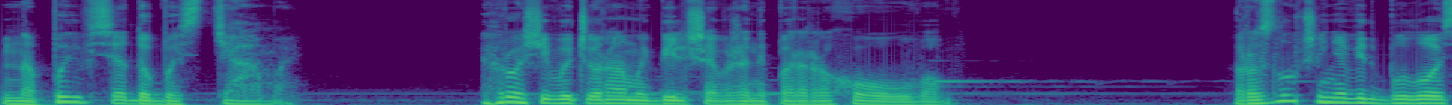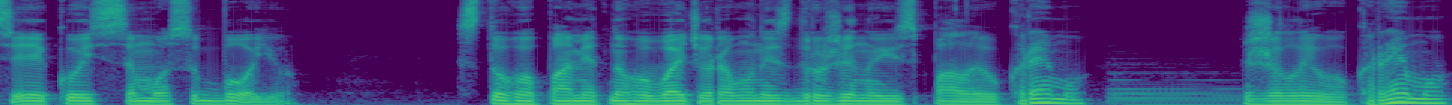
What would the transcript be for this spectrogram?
напився до безтями. Гроші вечорами більше вже не перераховував. Розлучення відбулося якось само собою. З того пам'ятного вечора вони з дружиною спали окремо, жили окремо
